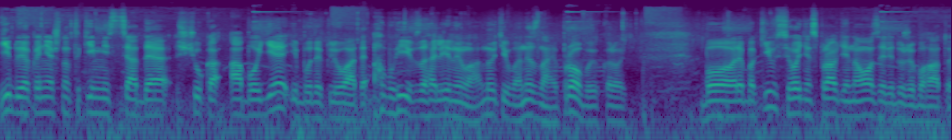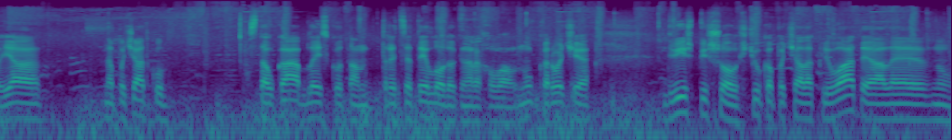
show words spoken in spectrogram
Їду я, звісно, в такі місця, де щука або є і буде клювати, або її взагалі нема. Ну, типа, не знаю, пробую, коротше. Бо рибаків сьогодні справді на озері дуже багато. Я на початку ставка близько там 30 лодок нарахував. Ну, коротше, дві ж пішов, щука почала клювати, але ну,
